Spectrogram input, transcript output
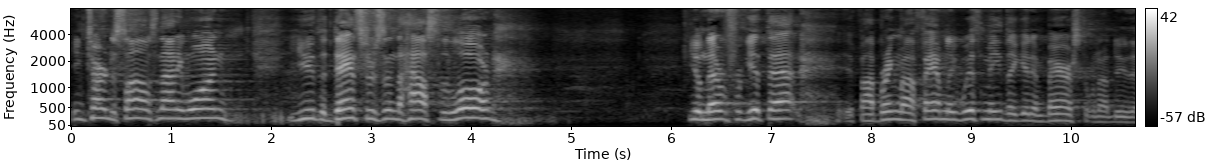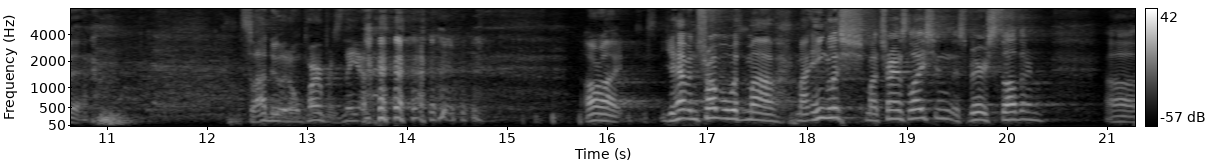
You can turn to Psalms 91. You, the dancers in the house of the Lord, you'll never forget that. If I bring my family with me, they get embarrassed when I do that. So I do it on purpose then. All right. You having trouble with my, my English, my translation? It's very southern. Uh,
